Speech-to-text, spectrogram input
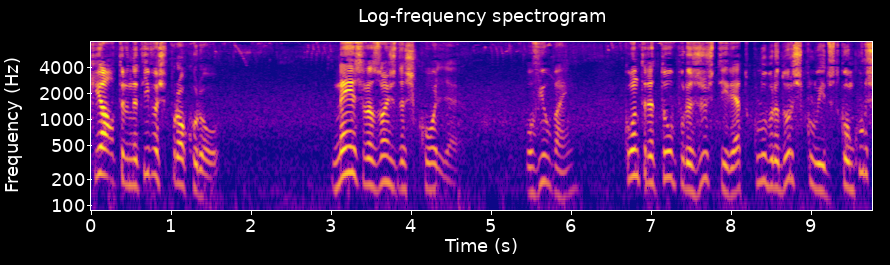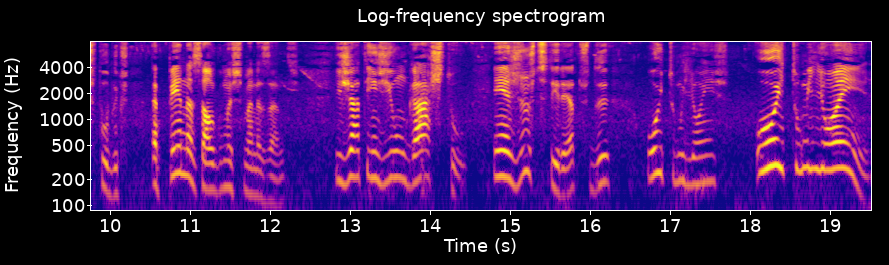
que alternativas procurou nem as razões da escolha. Ouviu bem? Contratou por ajuste direto colaboradores excluídos de concursos públicos apenas algumas semanas antes e já atingiu um gasto em ajustes diretos de 8 milhões, 8 milhões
